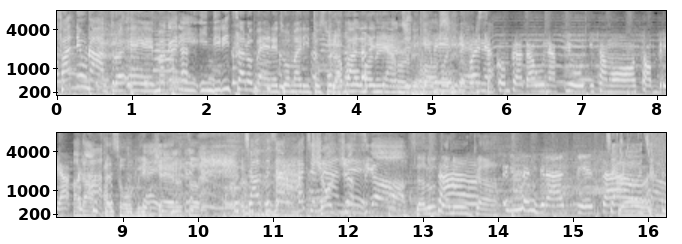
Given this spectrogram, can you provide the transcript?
Fanne un altro e magari indirizzalo bene tuo marito sulla Chiamalo palla degli Manero, angeli che è un po' Sì, sì, poi ne ha diversa. comprata una più, diciamo, sobria. Adatta e sobria, ok. certo. Ciao tesoro, un bacio Ciao grande. Jessica! Saluta Ciao. Luca. Grazie, ciao. Ciao, ciao.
